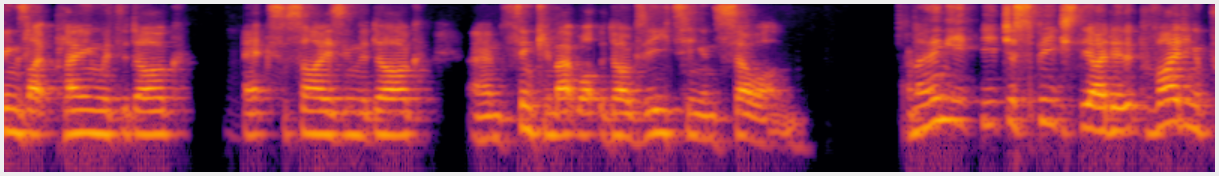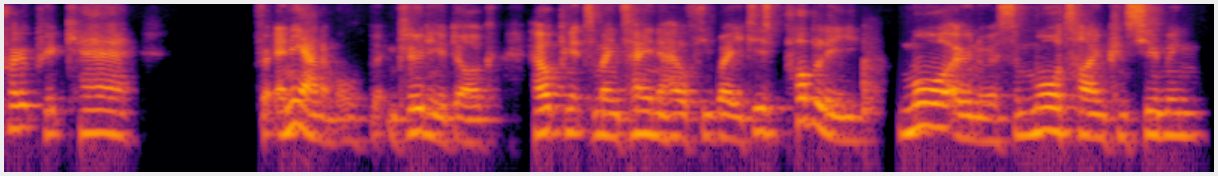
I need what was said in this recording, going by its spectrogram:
things like playing with the dog, exercising the dog, um, thinking about what the dog's eating, and so on. And I think it, it just speaks to the idea that providing appropriate care for any animal, but including a dog, helping it to maintain a healthy weight is probably more onerous and more time consuming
